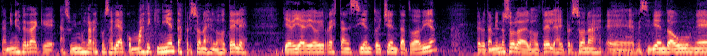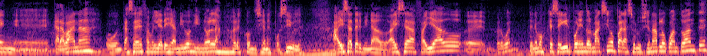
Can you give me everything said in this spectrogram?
también es verdad que asumimos la responsabilidad con más de 500 personas en los hoteles y a día de hoy restan 180 todavía. Pero también no solo la de los hoteles, hay personas eh, residiendo aún en eh, caravanas o en casas de familiares y amigos y no en las mejores condiciones posibles. Ahí se ha terminado, ahí se ha fallado, eh, pero bueno, tenemos que seguir poniendo el máximo para solucionarlo cuanto antes.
